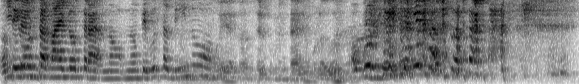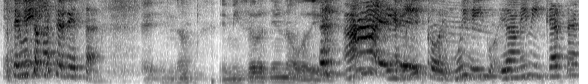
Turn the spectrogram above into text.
o E te gusta mais outra? Não, não te gusta no vinho? voy a hacer comentarios por la duda. Ou por quê? O que passou? Te gusta mais cerveja? Eh, no, eh, mi suegro tiene una bodega. Ah, é rico, é muito rico. Eu, a mim me encanta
